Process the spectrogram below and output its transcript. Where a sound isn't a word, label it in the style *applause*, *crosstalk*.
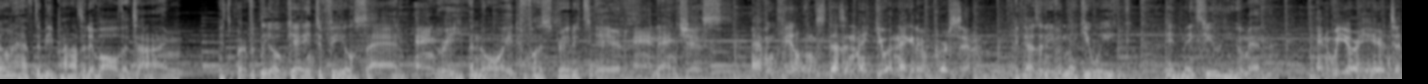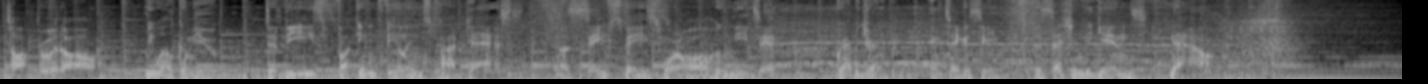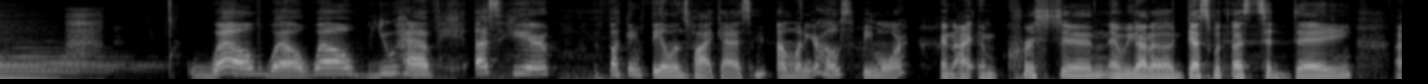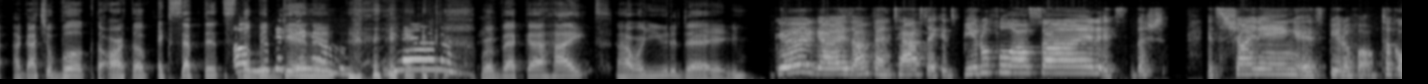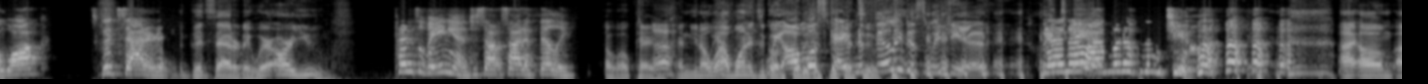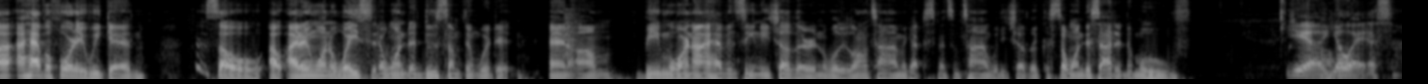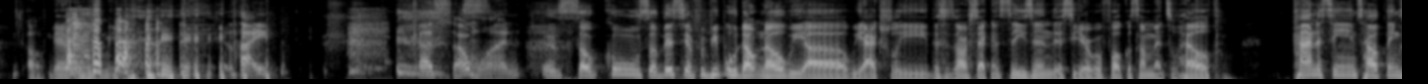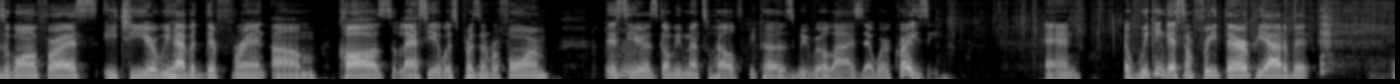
don't have to be positive all the time. It's perfectly okay to feel sad, angry, annoyed, frustrated, scared, and anxious. Having feelings doesn't make you a negative person. It doesn't even make you weak. It makes you human. And we are here to talk through it all. We welcome you to These Fucking Feelings Podcast, a safe space for all who needs it. Grab a drink and take a seat. The session begins now. Well, well, well, you have us here, the fucking Feelings Podcast. Mm-hmm. I'm one of your hosts, Be More. And I am Christian, and we got a guest with us today. I, I got your book, The Art of Acceptance, Oh, The look Beginning. you. Yeah. *laughs* Rebecca Height, how are you today? Good guys, I'm fantastic. It's beautiful outside. It's the sh- it's shining. It's beautiful. Took a walk. It's a good Saturday. Good Saturday. Where are you? Pennsylvania, just outside of Philly. Oh, okay. Uh, and you know we- what? I wanted to go we to Philly almost this came to too. Philly this *laughs* weekend. *laughs* Yeah, no, I would have met you. *laughs* I um I, I have a four day weekend, so I, I didn't want to waste it. I wanted to do something with it, and um, B More and I haven't seen each other in a really long time. We got to spend some time with each other because someone decided to move. yeah, Um, yo ass. Oh yeah, it was me. Like, cause *laughs* someone. it's so cool. So this year, for people who don't know, we uh we actually this is our second season. This year we'll focus on mental health. Kind of seems how things are going for us. Each year we have a different um cause. Last year was prison reform. This Mhm. year is going to be mental health because we realize that we're crazy. And if we can get some free therapy out of it,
